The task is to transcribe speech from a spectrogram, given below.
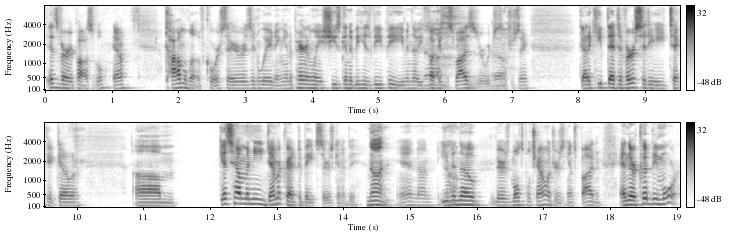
It's very possible, yeah. Kamala, of course, there is in waiting, and apparently she's going to be his VP, even though he fucking despises her, which is interesting. Got to keep that diversity ticket going. Um, guess how many Democrat debates there's going to be? None. Yeah, none. Even though there's multiple challengers against Biden, and there could be more.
